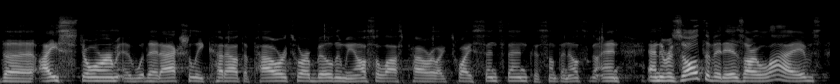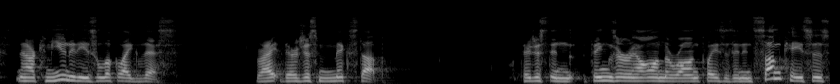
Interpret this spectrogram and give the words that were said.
the ice storm that actually cut out the power to our building. We also lost power like twice since then because something else. And, and the result of it is our lives and our communities look like this, right? They're just mixed up. They're just in, things are all in the wrong places. And in some cases,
